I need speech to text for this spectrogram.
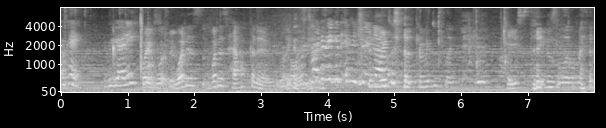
Okay, are We ready? Wait, what, what is what is happening? Like, We're trying to make an imagery can now. we just can we just like case things a little bit?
